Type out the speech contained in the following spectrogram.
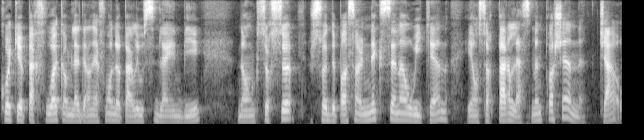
Quoique parfois, comme la dernière fois, on a parlé aussi de la NBA. Donc sur ce, je souhaite de passer un excellent week-end et on se reparle la semaine prochaine. Ciao!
